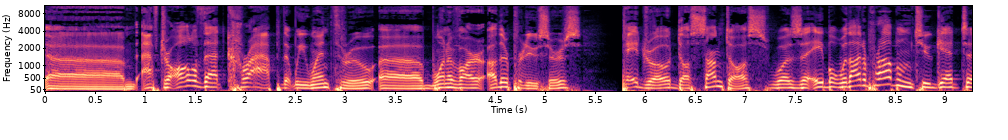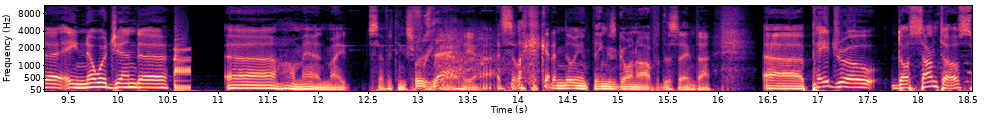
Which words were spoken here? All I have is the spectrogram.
Um, after all of that crap that we went through, uh, one of our other producers, Pedro dos Santos, was uh, able, without a problem, to get uh, a no agenda. Uh, oh man, my everything's freaked out here. It's like I got a million things going off at the same time. Uh, Pedro dos Santos,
